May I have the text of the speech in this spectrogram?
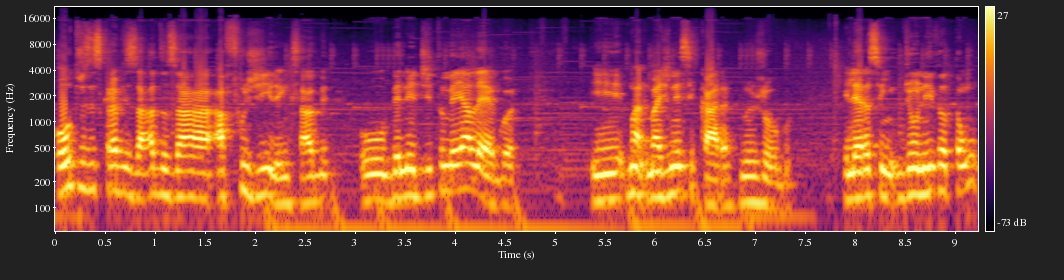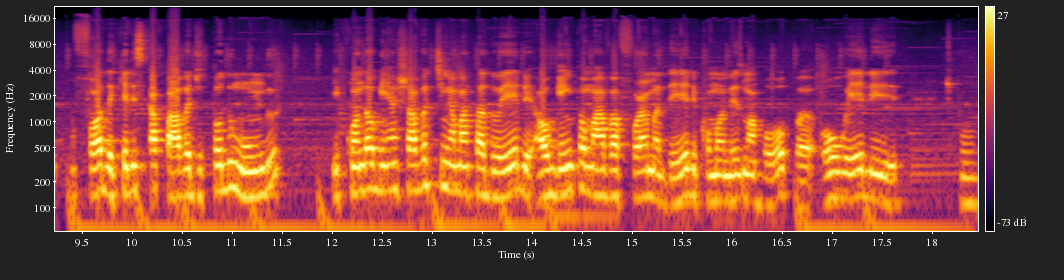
outros escravizados a, a fugirem, sabe? O Benedito Meia Légua. E, mano, imagina esse cara no jogo. Ele era assim, de um nível tão foda que ele escapava de todo mundo. E quando alguém achava que tinha matado ele, alguém tomava a forma dele, como a mesma roupa, ou ele, tipo,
